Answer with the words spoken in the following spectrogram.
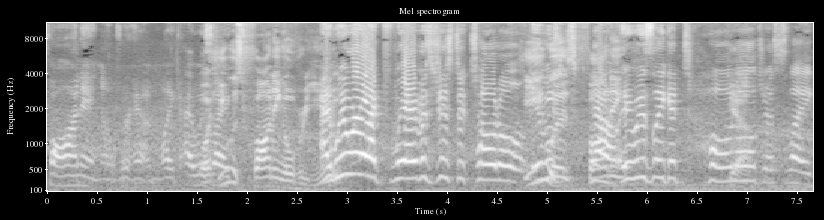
fawning over him. Like I was Well, like he was fawning over you. I, we were like it was just a total. He it was fawning- No, it was like a total Yeah. just like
